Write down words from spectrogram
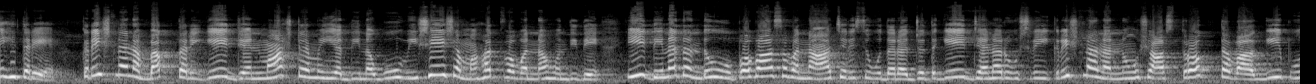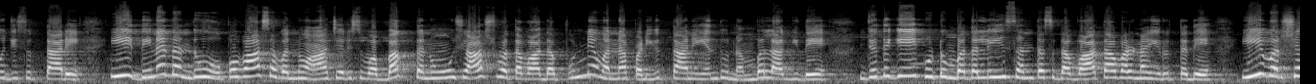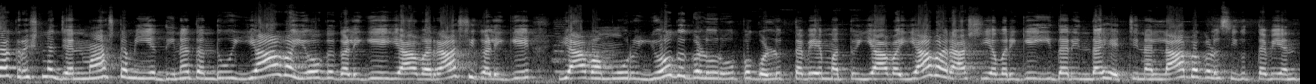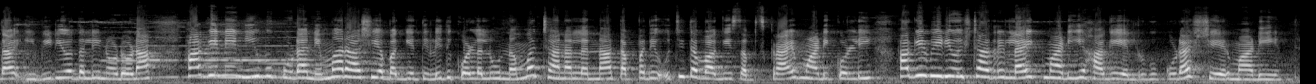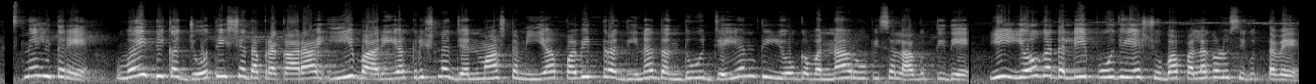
ಸ್ನೇಹಿತರೆ ಕೃಷ್ಣನ ಭಕ್ತರಿಗೆ ಜನ್ಮಾಷ್ಟಮಿಯ ದಿನವು ವಿಶೇಷ ಮಹತ್ವವನ್ನು ಹೊಂದಿದೆ. ಈ ದಿನದಂದು ಉಪವಾಸವನ್ನು ಆಚರಿಸುವುದರ ಜೊತೆಗೆ ಜನರು ಶ್ರೀಕೃಷ್ಣನನ್ನು ಶಾಸ್ತ್ರೋಕ್ತವಾಗಿ ಪೂಜಿಸುತ್ತಾರೆ. ಈ ದಿನದಂದು ಉಪವಾಸವನ್ನು ಆಚರಿಸುವ ಭಕ್ತನು ಶಾಶ್ವತವಾದ ಪುಣ್ಯವನ್ನು ಪಡೆಯುತ್ತಾನೆ ಎಂದು ನಂಬಲಾಗಿದೆ. ಜೊತೆಗೆ ಕುಟುಂಬದಲ್ಲಿ ಸಂತಸದ ವಾತಾವರಣ ಇರುತ್ತದೆ. ಈ ವರ್ಷ ಕೃಷ್ಣ ಜನ್ಮಾಷ್ಟಮಿಯ ದಿನದಂದು ಯಾವ ಯೋಗಗಳಿಗೆ, ಯಾವ ರಾಶಿಗಳಿಗೆ ಯಾವ ಮೂರು ಯೋಗಗಳು ರೂಪುಗೊಳ್ಳುತ್ತವೆ ಮತ್ತು ಯಾವ ಯಾವ ರಾಶಿಯವರಿಗೆ ಇದರಿಂದ ಹೆಚ್ಚಿನ ಲಾಭಗಳು ಸಿಗುತ್ತವೆ ಅಂತ ಈ ವಿಡಿಯೋದಲ್ಲಿ ನೋಡೋಣ. ಹಾಗೆಯೇ ನೀವು ಕೂಡ ನಿಮ್ಮ ರಾಶಿಯ ಬಗ್ಗೆ ತಿಳಿದುಕೊಳ್ಳಲು ನಮ್ಮ ಚಾನಲನ್ನು ತಪ್ಪದೆ ಉಚಿತವಾಗಿ ಸಬ್ಸ್ಕ್ರೈಬ್ ಮಾಡಿಕೊಳ್ಳಿ. ಹಾಗೆ ವಿಡಿಯೋ ಇಷ್ಟ ಆದರೆ ಲೈಕ್ ಮಾಡಿ, ಹಾಗೆ ಎಲ್ರಿಗೂ ಕೂಡ ಶೇರ್ ಮಾಡಿ. ಸ್ನೇಹಿತರೆ, ವೈದಿಕ ಜ್ಯೋತಿಷ್ಯದ ಪ್ರಕಾರ ಈ ಬಾರಿಯ ಕೃಷ್ಣ ಜನ್ಮಾಷ್ಟಮಿಯ ಪವಿತ್ರ ದಿನದಂದು ಜಯಂತಿ ಯೋಗವನ್ನ ರೂಪಿಸಲಾಗುತ್ತಿದೆ. ಈ ಯೋಗದಲ್ಲಿ ಪೂಜೆಯ ಶುಭ ಫಲಗಳು ಸಿಗುತ್ತವೆ.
